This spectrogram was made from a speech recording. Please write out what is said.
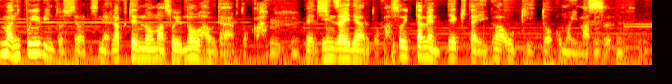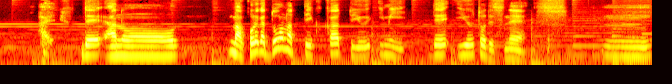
まあ、日本郵便としてはですね楽天のまあそういうノウハウであるとか、うんうんえー人材であるとかそういった面で期待が大きいと思います。うんうんはい、で、あのーまあ、これがどうなっていくかという意味で言うとですね、うーん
